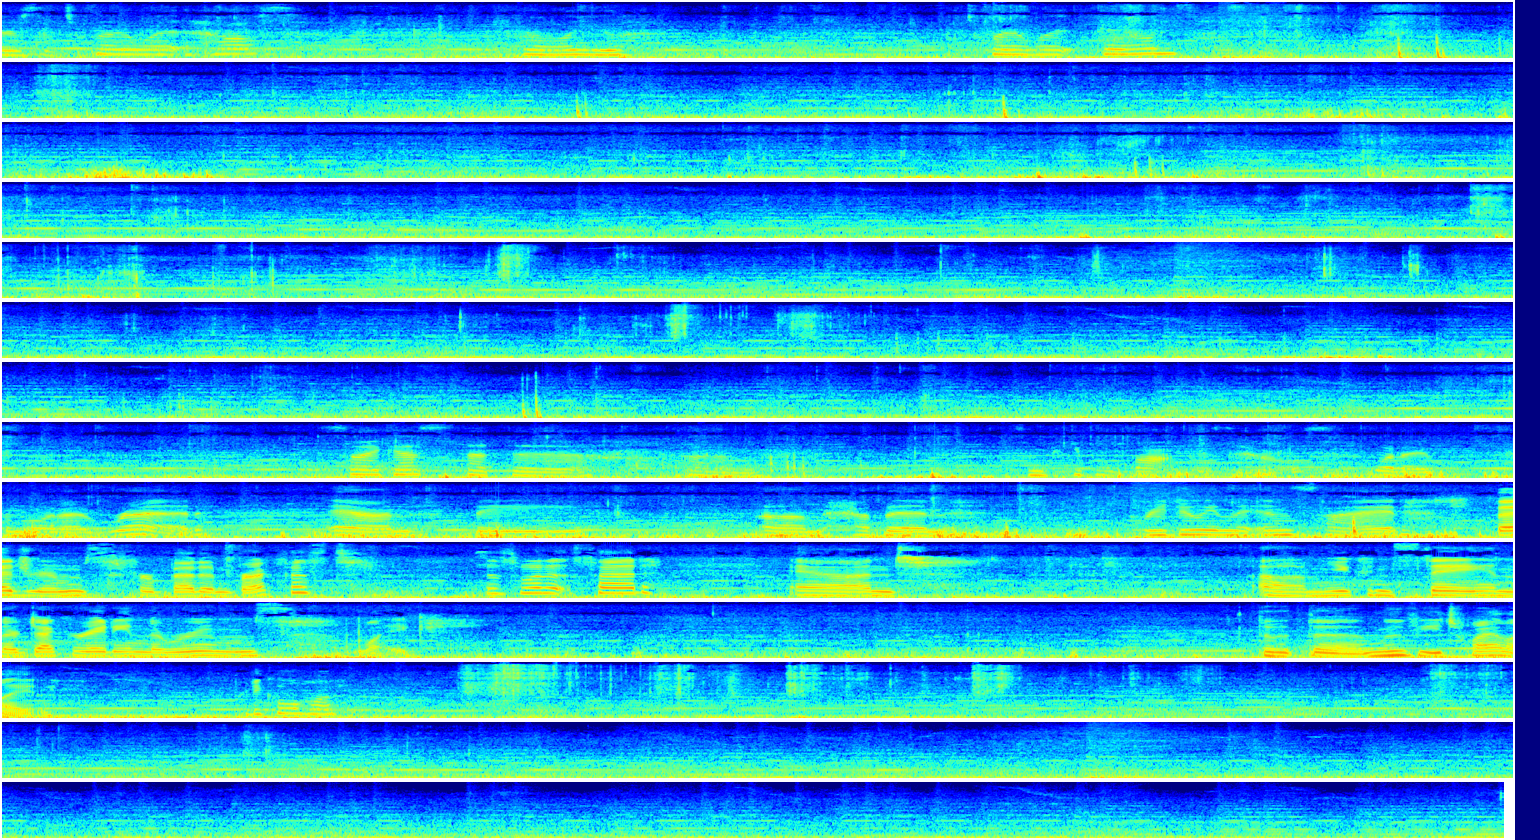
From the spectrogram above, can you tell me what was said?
Here's the Twilight House for all you Twilight fans. I guess that the um, some people bought this house, what I from what I read, and they um, have been redoing the inside bedrooms for bed and breakfast, is what it said, and um, you can stay and they're decorating the rooms like the the movie Twilight. Pretty cool, huh?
